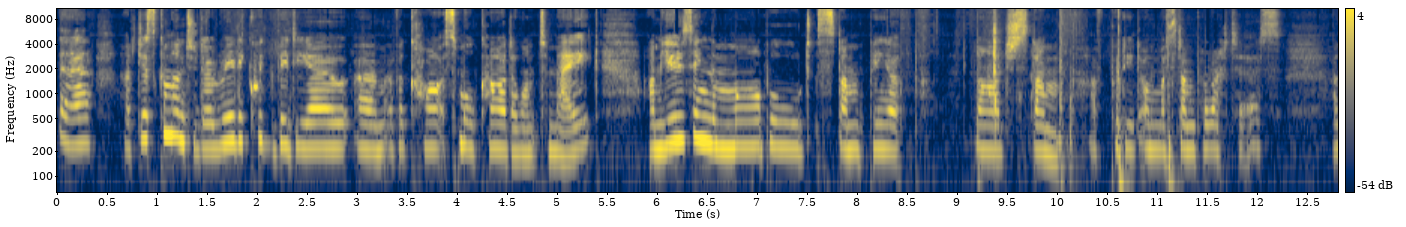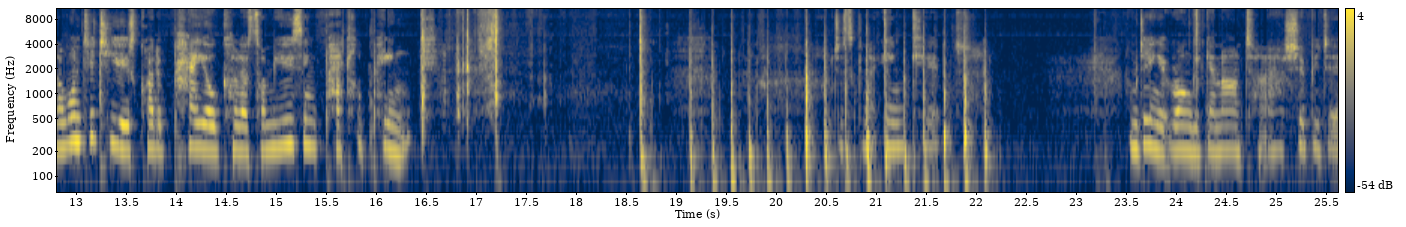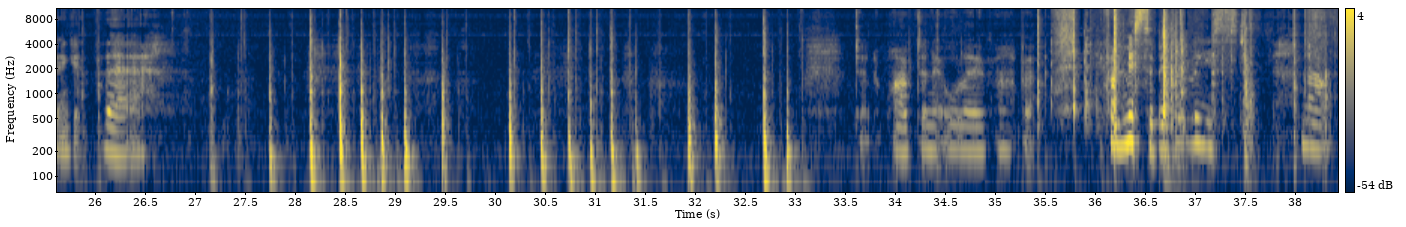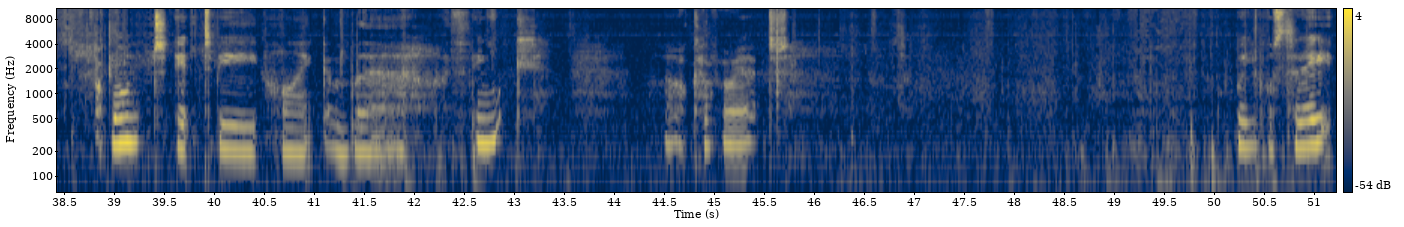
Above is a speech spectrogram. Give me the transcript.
there, I've just come on to do a really quick video um, of a small card I want to make. I'm using the marbled Stampin' Up large stamp. I've put it on my Stamparatus and I wanted to use quite a pale colour so I'm using Petal Pink. I'm just going to ink it. I'm doing it wrong again aren't I? I should be doing it there. I've done it all over but if I miss a bit at least. Now I want it to be like there I think. I'll cover it. We will see.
